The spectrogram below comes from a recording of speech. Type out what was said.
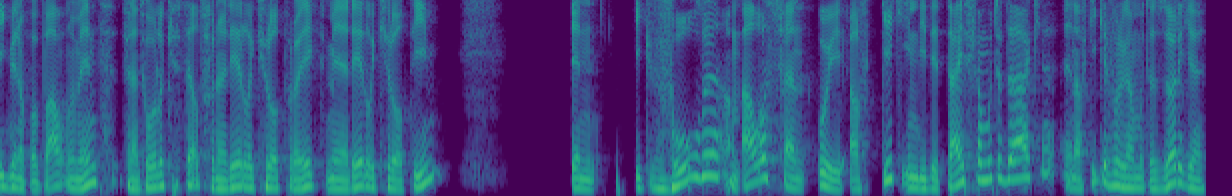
ik ben op een bepaald moment verantwoordelijk gesteld voor een redelijk groot project met een redelijk groot team. En ik voelde aan alles van, oei, als ik in die details ga moeten duiken en als ik ervoor ga moeten zorgen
